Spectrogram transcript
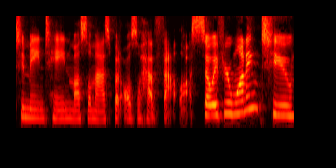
to maintain muscle mass, but also have fat loss. So if you're wanting to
